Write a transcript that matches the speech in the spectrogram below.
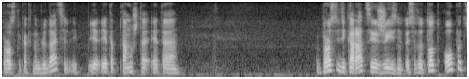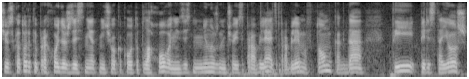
просто как наблюдатель, и это потому что это просто декорации жизни. То есть это тот опыт, через который ты проходишь, здесь нет ничего какого-то плохого, здесь не нужно ничего исправлять. Проблема в том, когда ты перестаешь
